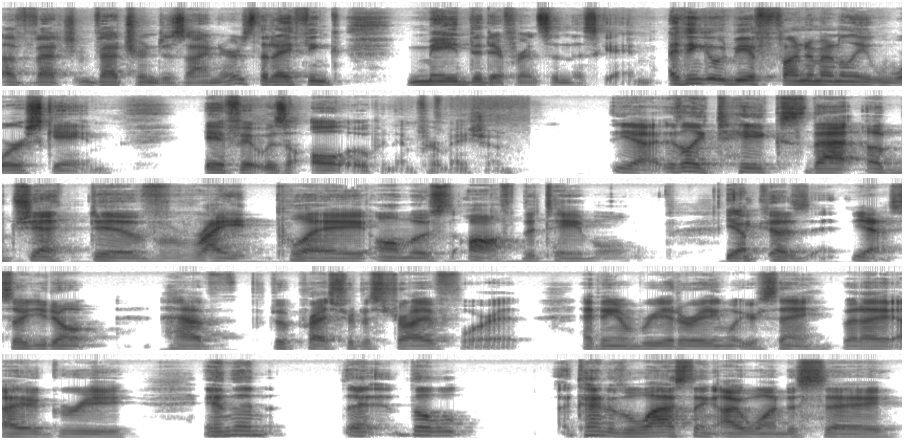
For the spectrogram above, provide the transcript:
of vet- veteran designers that I think made the difference in this game. I think it would be a fundamentally worse game if it was all open information. Yeah, it like takes that objective right play almost off the table. Yeah. Because yeah, so you don't have the pressure to strive for it. I think I'm reiterating what you're saying, but I, I agree. And then the, the, kind of the last thing I wanted to say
